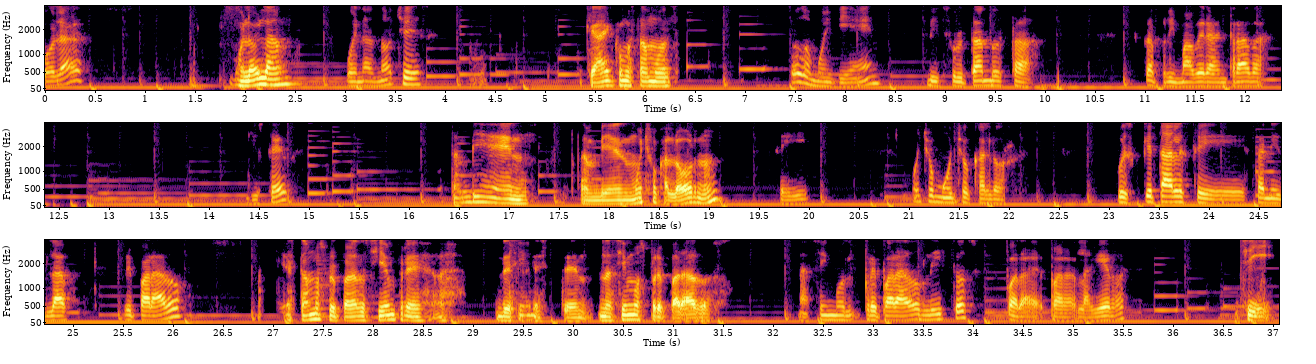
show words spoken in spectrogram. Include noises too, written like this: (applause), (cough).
Hola, Hola, hola. buenas noches. ¿Qué hay? ¿Cómo estamos? Todo muy bien. Disfrutando esta, esta primavera entrada. ¿Y usted? También, también mucho calor, ¿no? Sí. Mucho, mucho calor. Pues, ¿qué tal este Stanislav? ¿Preparado? Estamos preparados siempre. ah, de- este, nacimos preparados. Nacimos preparados, listos para, para la guerra. Sí.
